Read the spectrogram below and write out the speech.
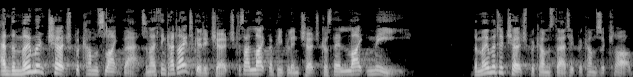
And the moment church becomes like that, and I think I'd like to go to church because I like the people in church because they're like me. The moment a church becomes that, it becomes a club.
